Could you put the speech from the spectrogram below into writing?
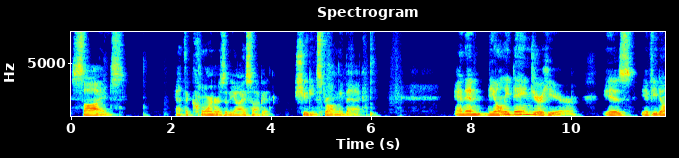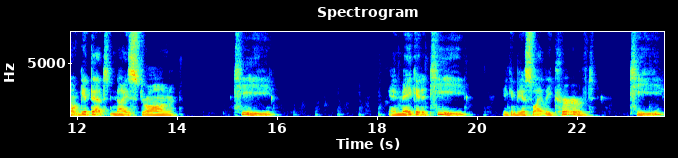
sides at the corners of the eye socket, shooting strongly back. And then the only danger here is if you don't get that nice strong T and make it a T, it can be a slightly curved T,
